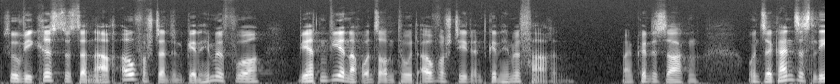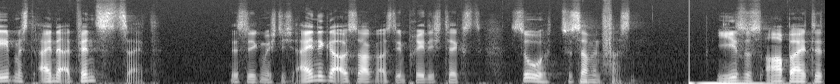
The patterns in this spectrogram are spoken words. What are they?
So wie Christus danach auferstand und gen Himmel fuhr, werden wir nach unserem Tod auferstehen und gen Himmel fahren. Man könnte sagen, unser ganzes Leben ist eine Adventszeit. Deswegen möchte ich einige Aussagen aus dem Predigtext so zusammenfassen. Jesus arbeitet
